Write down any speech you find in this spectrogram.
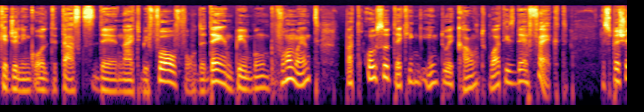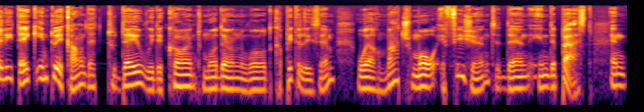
scheduling all the tasks the night before for the day and being more performant, but also taking into account what is the effect. Especially take into account that today, with the current modern world capitalism, we are much more efficient than in the past. And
